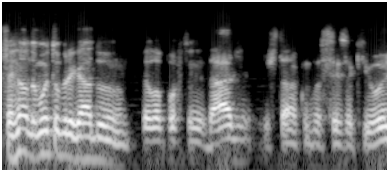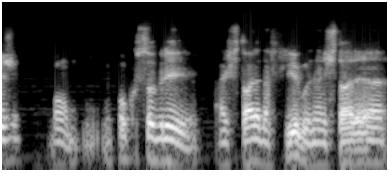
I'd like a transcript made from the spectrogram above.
Fernando, muito obrigado pela oportunidade de estar com vocês aqui hoje. Bom, um pouco sobre a história da Fligo, né? A história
